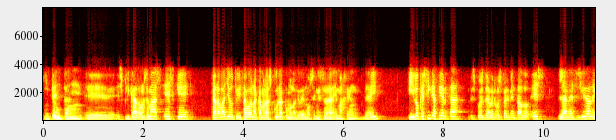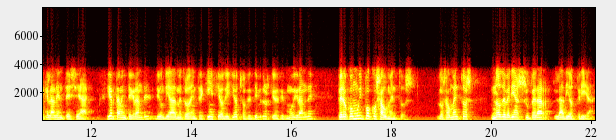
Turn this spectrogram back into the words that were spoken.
intentan explicar a los demás es que Caravaggio utilizaba una cámara oscura, como la que vemos en esa imagen de ahí, y lo que sí que acierta, después de haberlo experimentado, es la necesidad de que la lente sea ciertamente grande, de un diámetro de entre 15 o 18 centímetros, quiero decir muy grande, pero con muy pocos aumentos. Los aumentos no deberían superar la dioptría.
